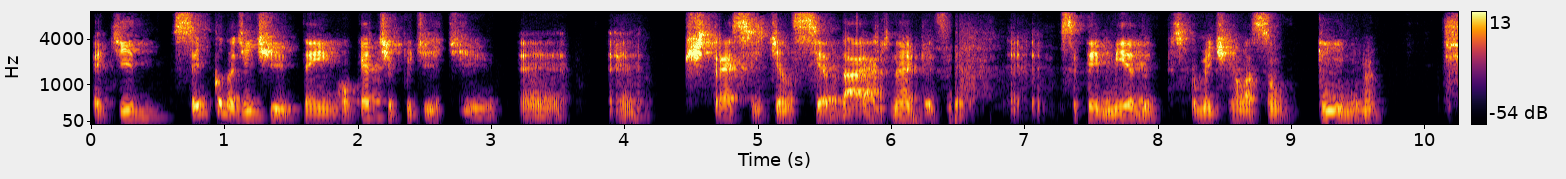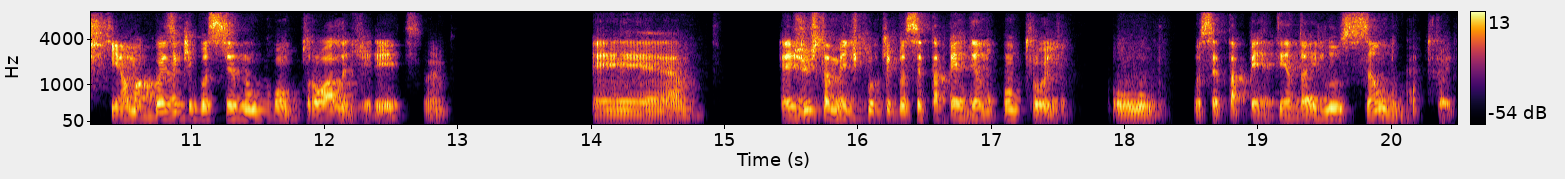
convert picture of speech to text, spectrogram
é que sempre quando a gente tem qualquer tipo de, de é, é, estresse de ansiedade, né? Quer dizer, é, você tem medo, principalmente em relação a tudo, né? Que é uma coisa que você não controla direito, né? É, é justamente porque você está perdendo o controle, ou você está perdendo a ilusão do controle.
